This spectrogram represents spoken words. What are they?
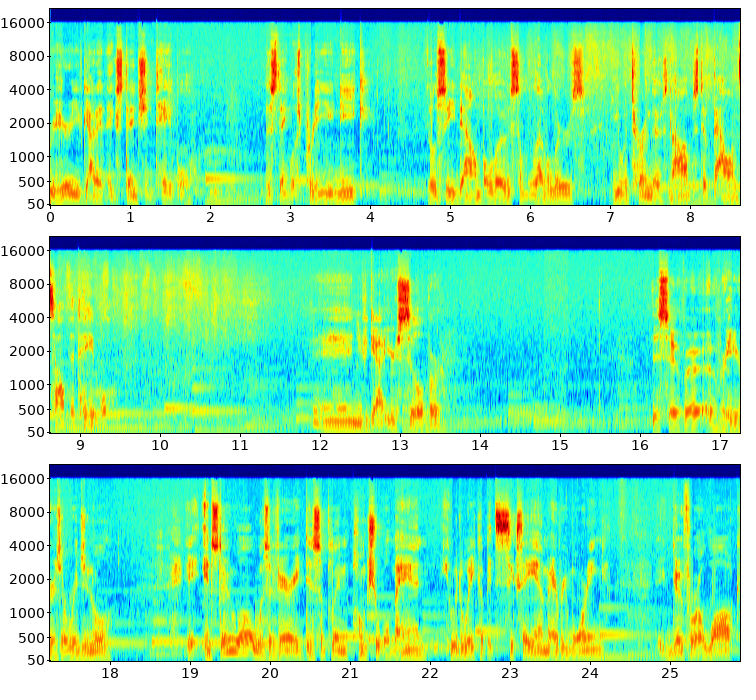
Over here you've got an extension table. This thing was pretty unique. You'll see down below some levelers. You would turn those knobs to balance out the table. And you've got your silver. This over, over here is original. And Stonewall was a very disciplined, punctual man. He would wake up at 6 a.m. every morning, go for a walk,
